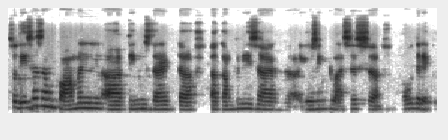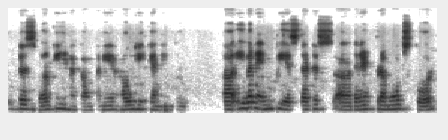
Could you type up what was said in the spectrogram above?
So these are some common uh, things that uh, uh, companies are uh, using to assess uh, how the recruiter is working in a company and how he can improve. Uh, even NPS, that is uh, the Net Promote Score,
